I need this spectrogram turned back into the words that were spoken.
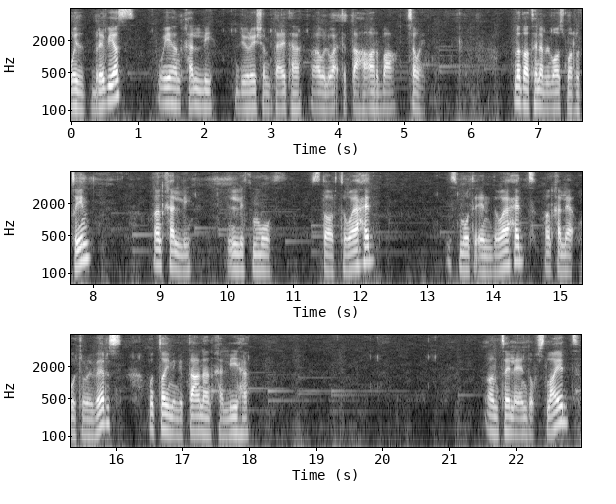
with previous. وهنخلي duration بتاعتها أو الوقت بتاعها أربع ثواني. نضغط هنا بالماوس مرتين. هنخلي ال smooth start واحد smooth end واحد هنخليها auto reverse وال timing بتاعنا هنخليها until end of slide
